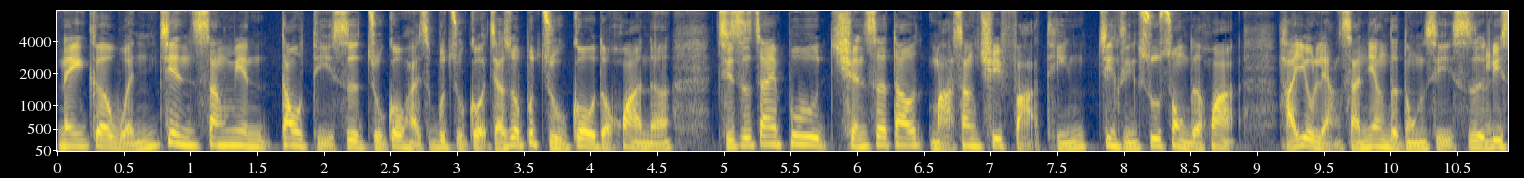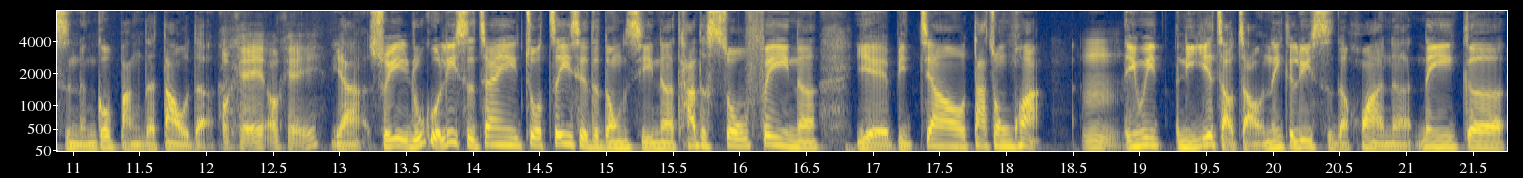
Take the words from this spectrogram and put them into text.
那个文件上面到底是足够还是不足够？假如说不足够的话呢，其实，在不牵涉到马上去法庭进行诉讼的话，还有两三样的东西是律师能够帮得到的。OK OK 呀，所以如果律师在做这些的东西呢，他的收费呢也比较大众化。嗯，因为你越早找那个律师的话呢，那一个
